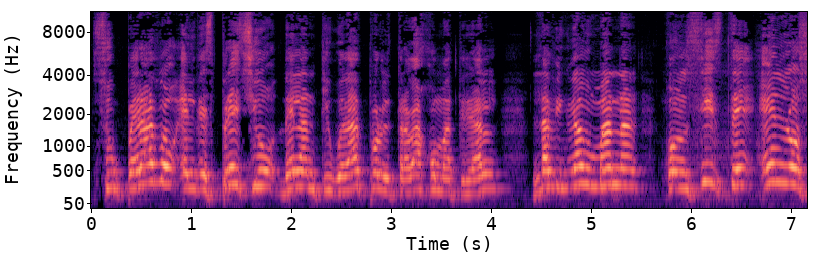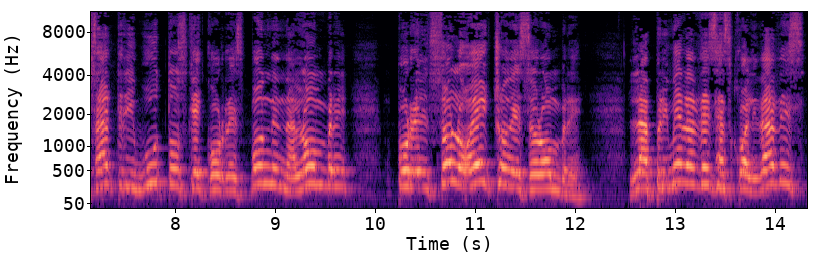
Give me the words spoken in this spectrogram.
superado el desprecio de la antigüedad por el trabajo material, la dignidad humana consiste en los atributos que corresponden al hombre por el solo hecho de ser hombre. La primera de esas cualidades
